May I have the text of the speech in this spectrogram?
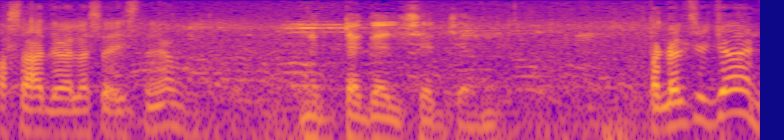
Pasado alas 6 na yun. Nagtagal siya dyan. Tagal siya dyan.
